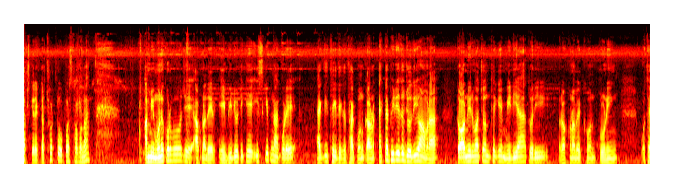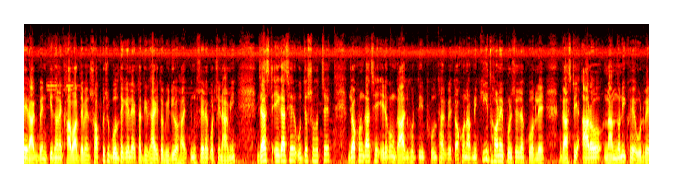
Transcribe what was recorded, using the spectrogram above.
আজকের একটা ছোট্ট উপস্থাপনা। আমি মনে করব যে আপনাদের এই ভিডিওটিকে স্কিপ না করে একদিক থেকে দেখতে থাকুন, কারণ একটা ভিডিওতে যদিও আমরা টর নির্বাচন থেকে মিডিয়া তৈরি, রক্ষণাবেক্ষণ, প্রুনিং কোথায় রাখবেন, কী ধরনের খাবার দেবেন সব কিছু বলতে গেলে একটা দীর্ঘায়িত ভিডিও হয়, কিন্তু সেটা করছি না আমি। জাস্ট এই গাছের উদ্দেশ্য হচ্ছে, যখন গাছে এরকম গাছ ভর্তি ফুল থাকবে, তখন আপনি কী ধরনের পরিচর্যা করলে গাছটি আরও নান্দনিক হয়ে উঠবে,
